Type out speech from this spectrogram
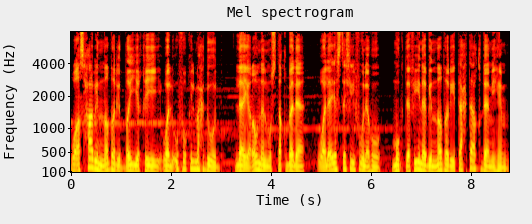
وأصحاب النظر الضيق والأفق المحدود لا يرون المستقبل ولا يستشرفونه مكتفين بالنظر تحت أقدامهم.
